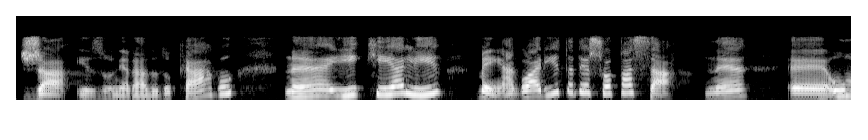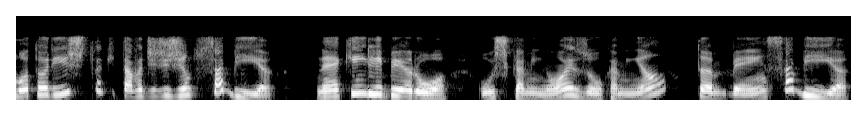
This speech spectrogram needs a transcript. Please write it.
já exonerado do cargo, né? E que ali, bem, a guarita deixou passar, né? É, o motorista que estava dirigindo sabia, né? Quem liberou os caminhões ou o caminhão também sabia.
